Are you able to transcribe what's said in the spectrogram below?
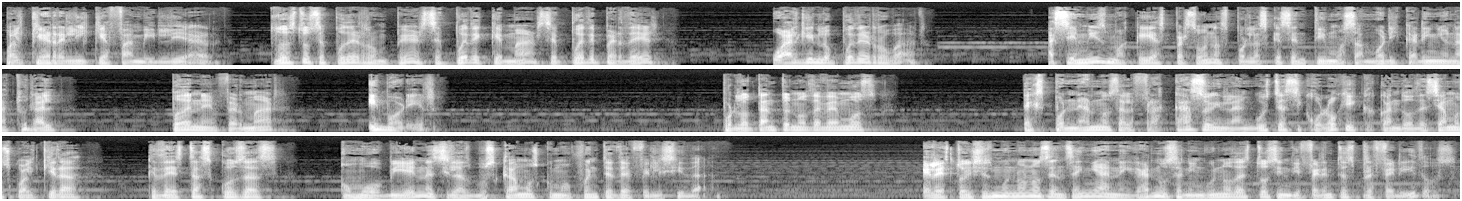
cualquier reliquia familiar. Todo esto se puede romper, se puede quemar, se puede perder, o alguien lo puede robar. Asimismo, aquellas personas por las que sentimos amor y cariño natural pueden enfermar y morir. Por lo tanto, no debemos exponernos al fracaso y la angustia psicológica cuando deseamos cualquiera que de estas cosas como bienes y las buscamos como fuente de felicidad. El estoicismo no nos enseña a negarnos a ninguno de estos indiferentes preferidos.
